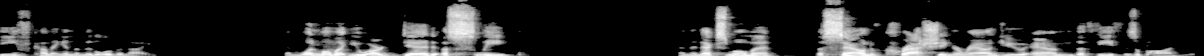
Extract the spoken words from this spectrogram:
thief coming in the middle of the night. And one moment you are dead asleep, and the next moment the sound of crashing around you and the thief is upon you.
